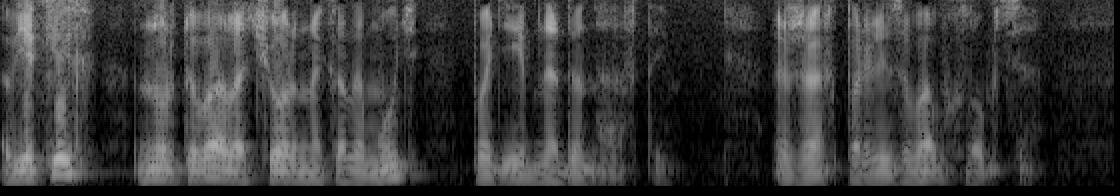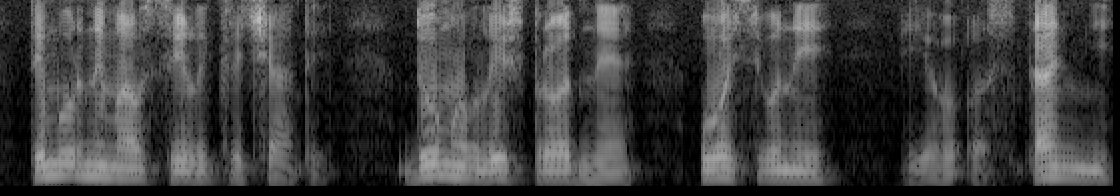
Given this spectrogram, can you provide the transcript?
в яких нуртувала чорна каламуть, подібна до нафти. Жах паралізував хлопця. Тимур не мав сили кричати. Думав лиш про одне ось вони, його останні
